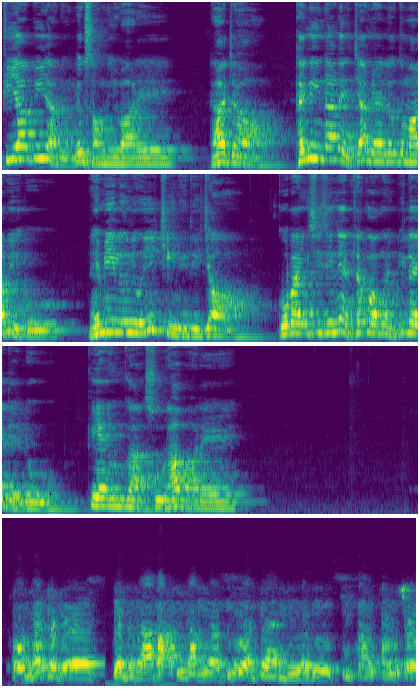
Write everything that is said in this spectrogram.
ဖိအားပေးတာတွေလှုပ်ဆောင်နေပါတယ်။ဒါကြောင့်ထိန်းသိမ်းထားတဲ့ကြားပြန်လုံသမားတွေကိုနေမီလုံညိုရေးချီနေတဲ့အကြောင်းကိုပိုင်စီစဉ်နဲ့ထွက်ခွာခွင့်ပြုလိုက်တယ်လို့ KNU ကဆိုထားပါတယ်။ ဟိုနောက်တော့ပြည်ပတာပါဒီလိုမျိုးဒီအတန်းတွေဒီစီဆိုင်ဆန်ချုံ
